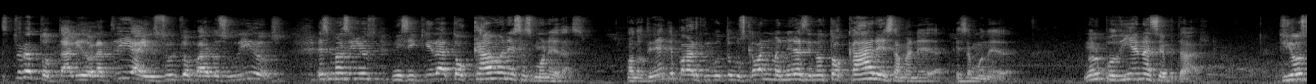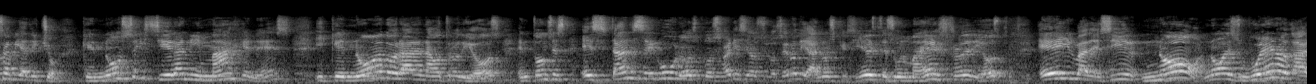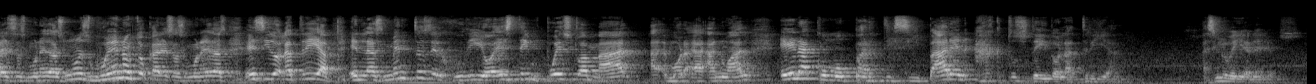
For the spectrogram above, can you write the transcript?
Esto era total idolatría, insulto para los judíos. Es más, ellos ni siquiera tocaban esas monedas. Cuando tenían que pagar tributo, buscaban maneras de no tocar esa moneda. Esa moneda. No lo podían aceptar. Dios había dicho que no se hicieran imágenes y que no adoraran a otro Dios. Entonces están seguros los fariseos y los herodianos que si este es un maestro de Dios, él va a decir, no, no es bueno dar esas monedas, no es bueno tocar esas monedas, es idolatría. En las mentes del judío este impuesto anual era como participar en actos de idolatría. Así lo veían ellos.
